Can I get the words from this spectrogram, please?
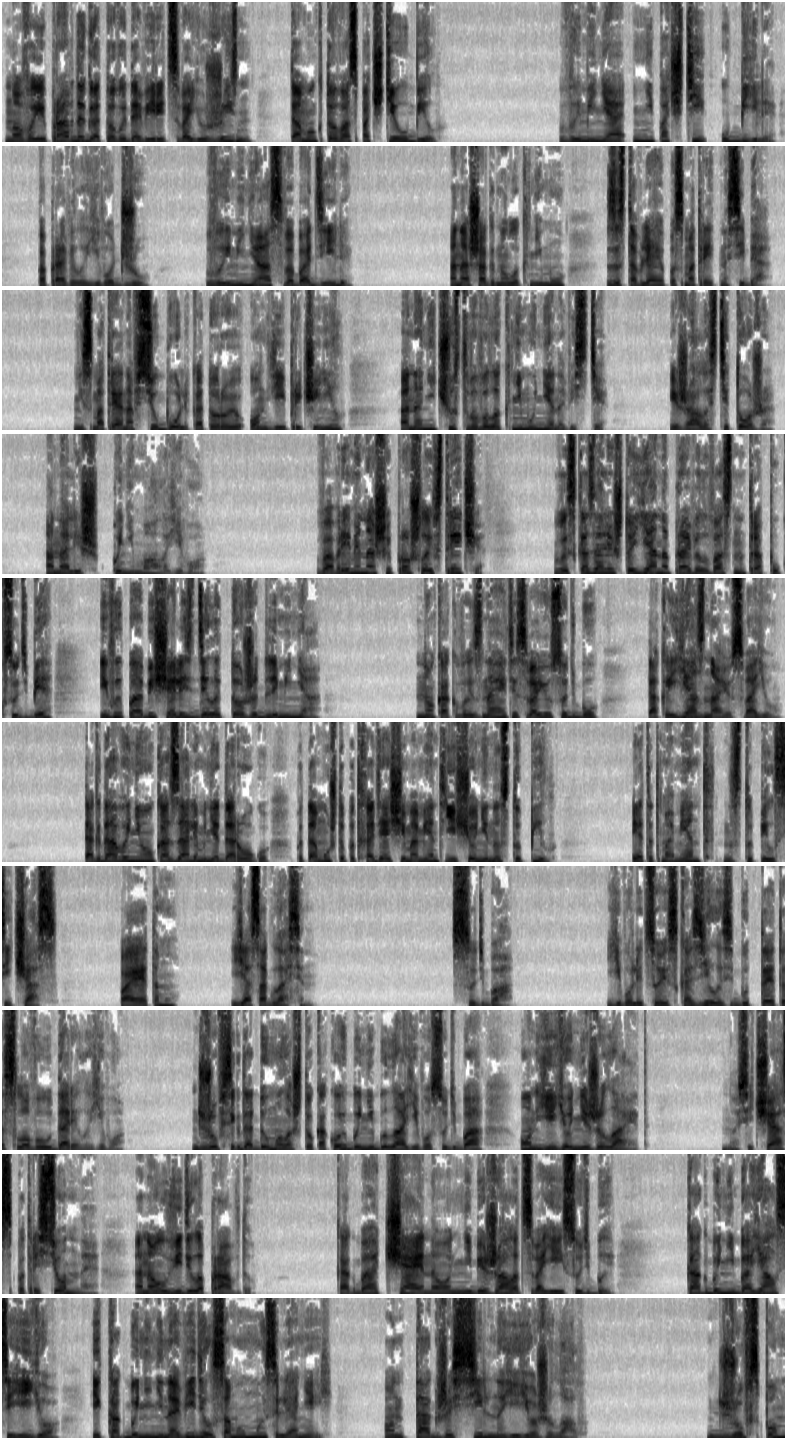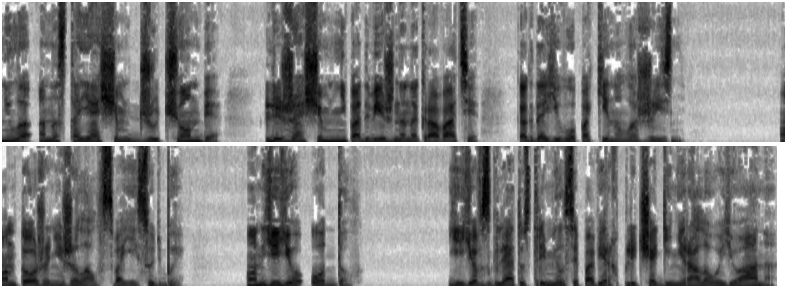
Но вы и правда готовы доверить свою жизнь тому, кто вас почти убил?» «Вы меня не почти убили», — поправила его Джу. «Вы меня освободили». Она шагнула к нему, заставляя посмотреть на себя. Несмотря на всю боль, которую он ей причинил, она не чувствовала к нему ненависти. И жалости тоже. Она лишь понимала его. «Во время нашей прошлой встречи вы сказали, что я направил вас на тропу к судьбе, и вы пообещали сделать то же для меня. Но как вы знаете свою судьбу, так и я знаю свою. Тогда вы не указали мне дорогу, потому что подходящий момент еще не наступил. Этот момент наступил сейчас. Поэтому я согласен. Судьба. Его лицо исказилось, будто это слово ударило его. Джу всегда думала, что какой бы ни была его судьба, он ее не желает. Но сейчас, потрясённая, она увидела правду. Как бы отчаянно он не бежал от своей судьбы — как бы ни боялся ее и как бы ни ненавидел саму мысль о ней, он также сильно ее желал. Джу вспомнила о настоящем Джу Чонбе, лежащем неподвижно на кровати, когда его покинула жизнь. Он тоже не желал своей судьбы. Он ее отдал. Ее взгляд устремился поверх плеча генерала О'Юана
